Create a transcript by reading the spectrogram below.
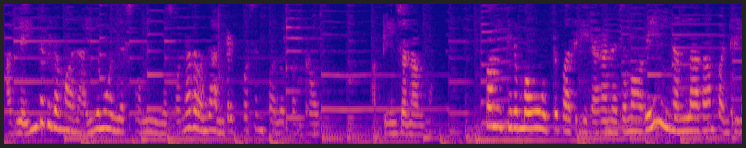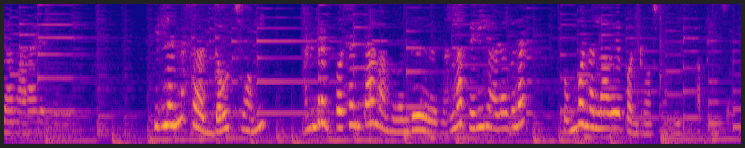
அதுல எந்த விதமான ஐயமும் இல்ல சுவாமி. நீங்க சொன்னதை வந்து ஹண்ட்ரட் பர்சன்ட் ஃபாலோ பண்றோம் அப்படின்னு சொன்னாங்க. சுவாமி திரும்பவும் விட்டு பார்த்துக்கிட்டாங்க. நிஜமாவே நீ நல்லா தான் பண்றியா நாராயண இதுல என்ன சார் டவுட் சுவாமி ஹண்ட்ரட் பர்சன்டா நாங்க வந்து நல்லா பெரிய அளவுல ரொம்ப நல்லாவே பண்றோம் சுவாமி அப்படின்னு சொல்லி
